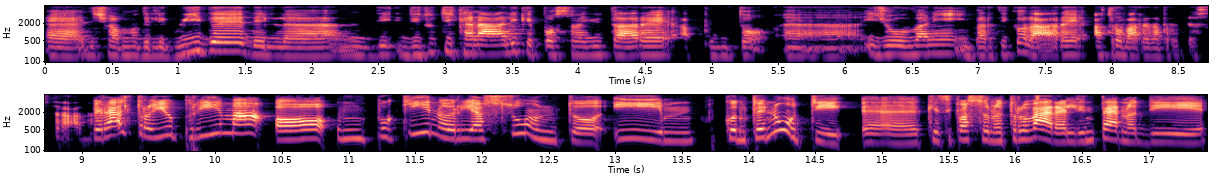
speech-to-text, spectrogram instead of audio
eh, diciamo delle guide, del, di, di, tutti i canali che possono aiutare appunto eh, i giovani in particolare a trovare la propria strada. Peraltro io prima ho un pochino riassunto i mh, contenuti eh, che si possono trovare all'interno di,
